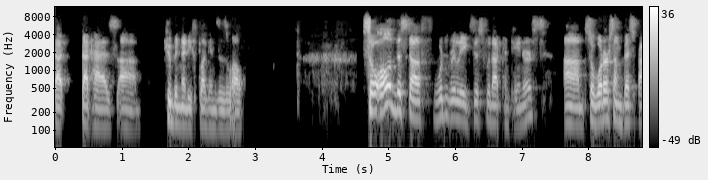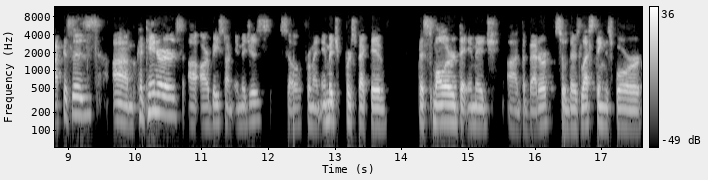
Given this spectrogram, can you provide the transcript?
that that has uh, Kubernetes plugins as well. So all of this stuff wouldn't really exist without containers. Um, so what are some best practices? Um, containers uh, are based on images. So from an image perspective, the smaller the image, uh, the better. So there's less things for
